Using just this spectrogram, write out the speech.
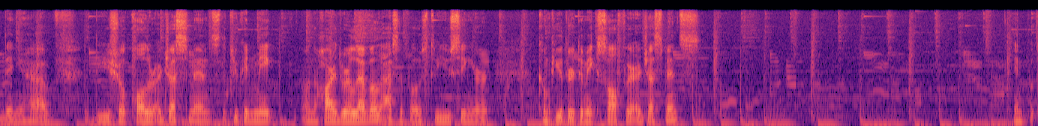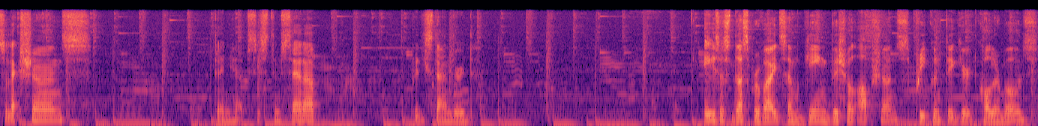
Then you have the usual color adjustments that you can make on a hardware level as opposed to using your computer to make software adjustments. Input selections. Then you have system setup. Pretty standard. Asus does provide some game visual options, pre-configured color modes.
